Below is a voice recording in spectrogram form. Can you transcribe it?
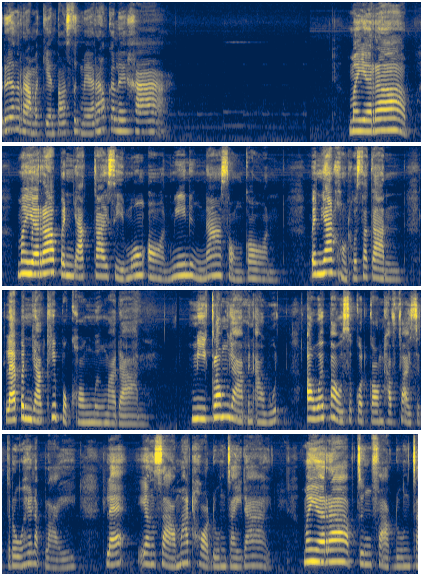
เรื่องรามเกียรติ์ตอนศึกมายราบกันเลยค่ะมายราบมายราบเป็นยักษ์กายสีม่วงอ่อนมีหนึ่งหน้าสองกร เป็นญาติของทศกัณฐ์และเป็นยักษ์ที่ปกครองเมืองมาดาน มีกล้องยาเป็นอาวุธ เอาไว้เป่าสะกดกองทัพฝ่ายศัตรูให้หลับไหลและยังสามารถถอดดวงใจได้มายราบจึงฝากดวงใจ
